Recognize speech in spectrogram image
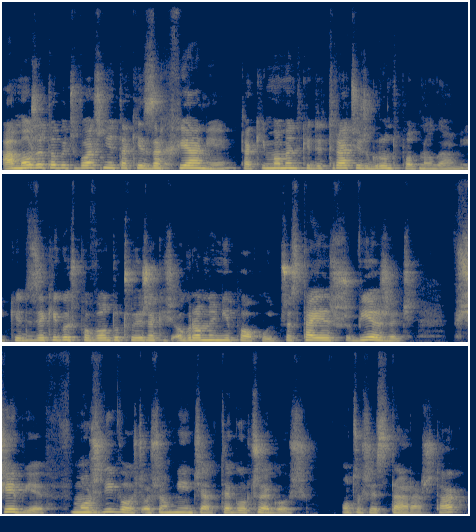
A może to być właśnie takie zachwianie, taki moment, kiedy tracisz grunt pod nogami, kiedy z jakiegoś powodu czujesz jakiś ogromny niepokój, przestajesz wierzyć w siebie, w możliwość osiągnięcia tego czegoś, o co się starasz, tak?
